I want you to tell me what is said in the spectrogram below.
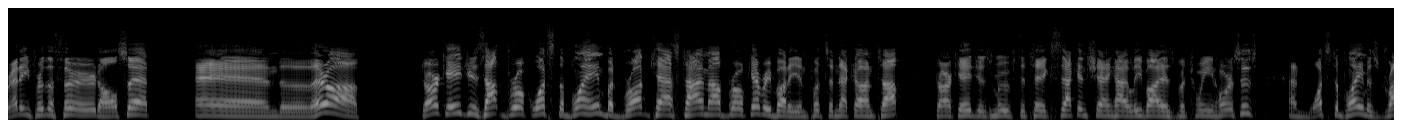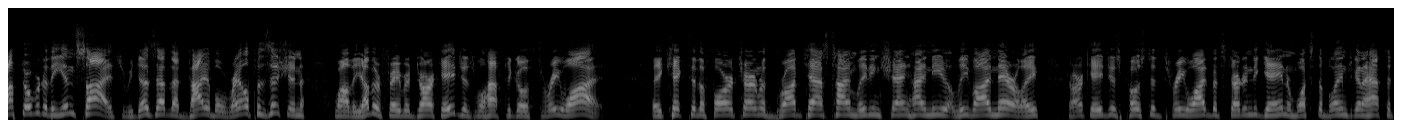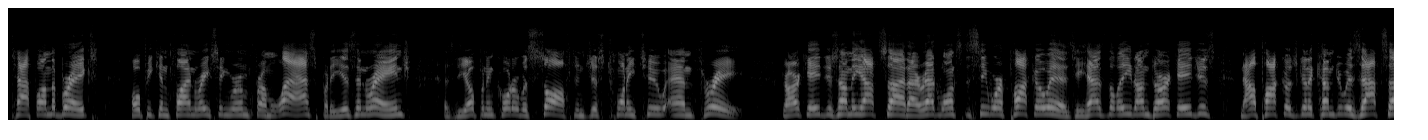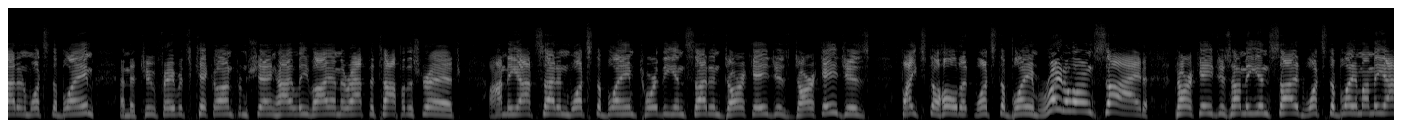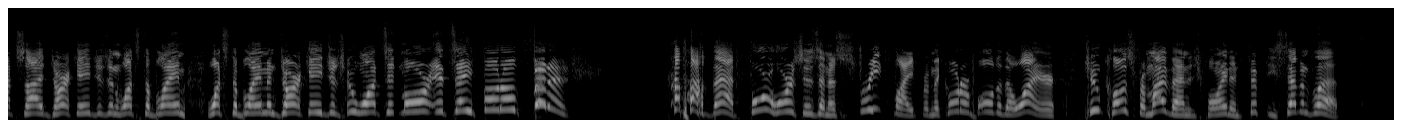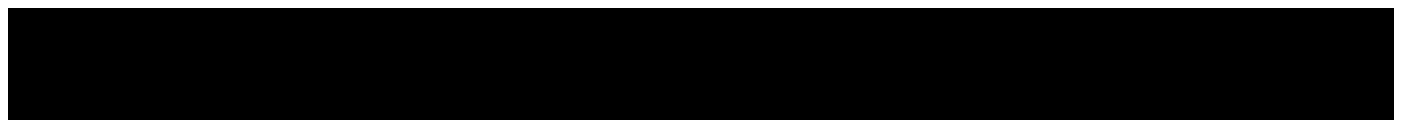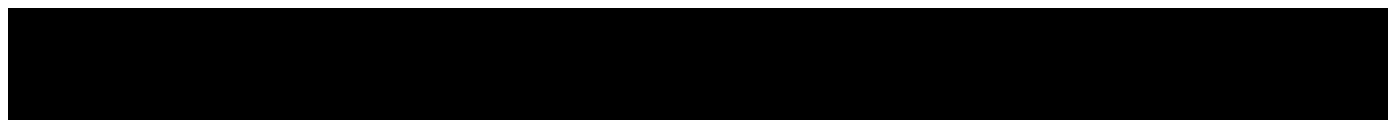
Ready for the third, all set. And they're off. Dark Ages outbroke What's to Blame, but broadcast time outbroke everybody and puts a neck on top. Dark Ages moves to take second. Shanghai Levi is between horses, and What's to Blame is dropped over to the inside, so he does have that valuable rail position, while the other favorite, Dark Ages, will have to go three wide. They kick to the far turn with broadcast time leading Shanghai Levi narrowly. Dark Ages posted three wide but starting to gain, and What's the Blame's going to have to tap on the brakes. Hope he can find racing room from last, but he is in range as the opening quarter was soft in just 22 and 3. Dark Ages on the outside. Irad wants to see where Paco is. He has the lead on Dark Ages. Now Paco's going to come to his outside, and what's the blame? And the two favorites kick on from Shanghai Levi, and they're at the top of the stretch. On the outside, and what's the blame? Toward the inside, and Dark Ages. Dark Ages fights to hold it. What's the blame? Right alongside. Dark Ages on the inside. What's the blame on the outside? Dark Ages, and what's the blame? What's the blame in Dark Ages? Who wants it more? It's a photo finish. How about that? Four horses and a street fight from the quarter pole to the wire. Too close from my vantage point and 57 flat.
